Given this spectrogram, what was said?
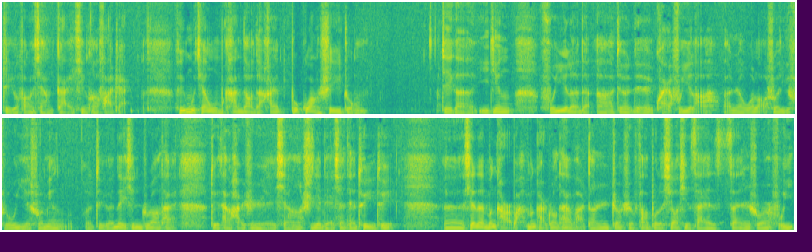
这个方向改型和发展。所以目前我们看到的还不光是一种。嗯这个已经服役了的啊，就这快服役了啊。反正我老说已服役，说明这个内心状态对他还是想时间点向前推一推。嗯，现在门槛吧，门槛状态吧，等人正式发布了消息才才人说服役。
